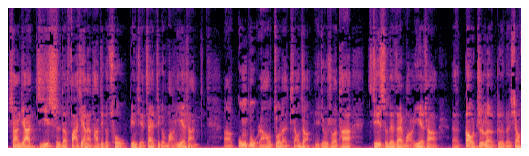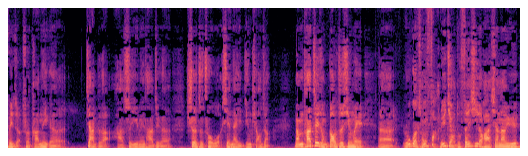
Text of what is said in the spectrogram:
商家及时的发现了他这个错误，并且在这个网页上啊公布，然后做了调整，也就是说他及时的在网页上呃告知了各个消费者说他那个。价格啊，是因为他这个设置错误，现在已经调整。那么他这种告知行为，呃，如果从法律角度分析的话，相当于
